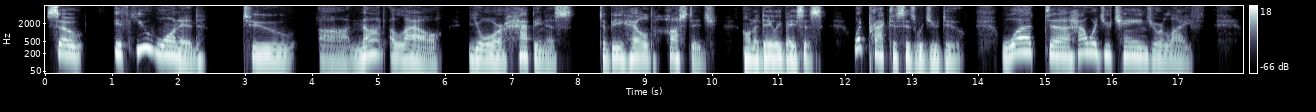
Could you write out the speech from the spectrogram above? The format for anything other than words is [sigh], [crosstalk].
So, if you wanted to uh, not allow your happiness to be held hostage on a daily basis, what practices would you do? What, uh, how would you change your life?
